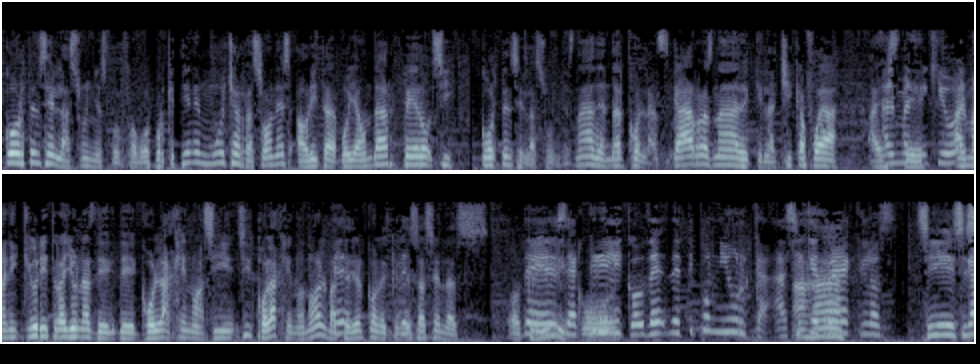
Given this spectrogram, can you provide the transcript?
Córtense las uñas, por favor, porque tienen muchas razones. Ahorita voy a ahondar, pero sí, córtense las uñas. Nada de andar con las garras, nada de que la chica fue a, a Al este, manicure. al manicure y trae unas de, de colágeno así. Sí, colágeno, ¿no? El material con el que de- les hacen las o De acrílico. acrílico, de, de tipo Niurka. Así que Ajá. trae aquí los. Sí, sí, sí,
